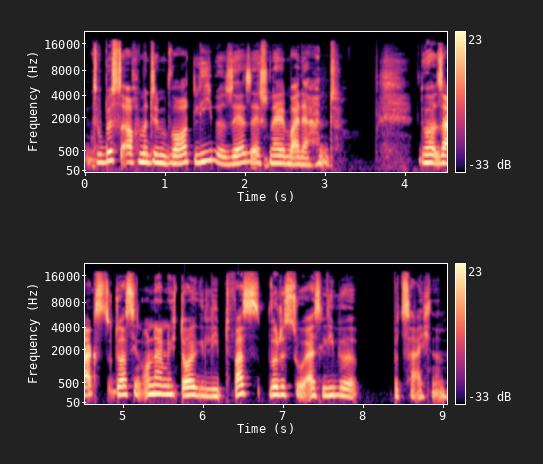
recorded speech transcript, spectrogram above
du bist auch mit dem Wort Liebe sehr, sehr schnell bei der Hand. Du sagst, du hast ihn unheimlich doll geliebt. Was würdest du als Liebe bezeichnen?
